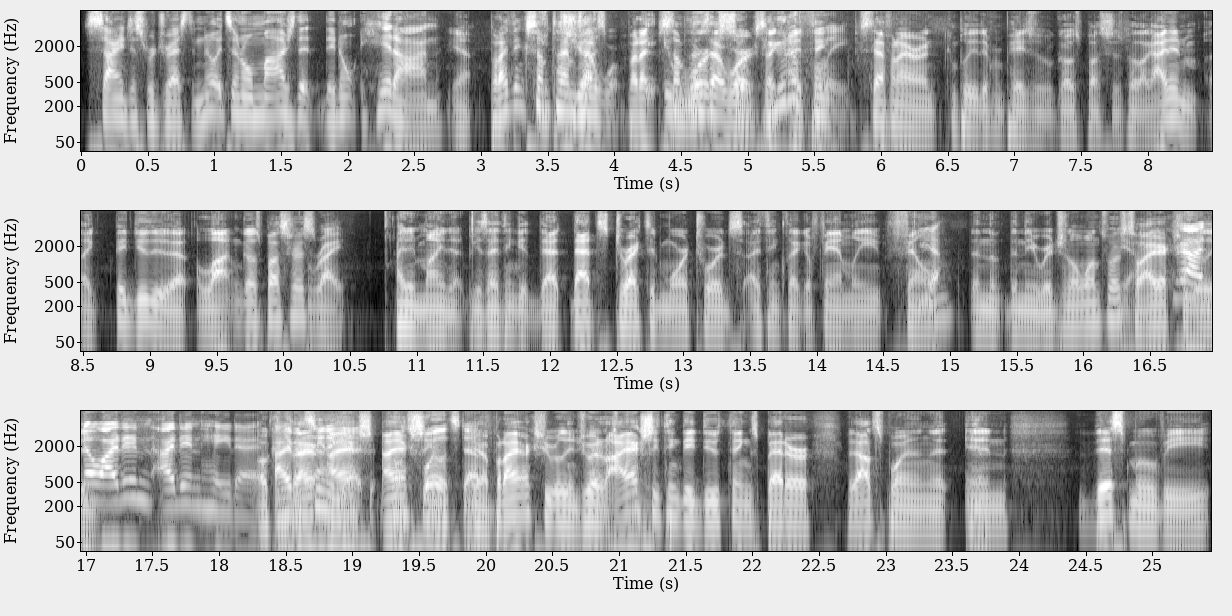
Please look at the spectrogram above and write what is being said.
scientists were dressed in. No, it's an homage that they don't hit on. Yeah, but I think sometimes just- that but I- it- it sometimes that works so like I beautifully. think Steph and I are on completely different pages with Ghostbusters, but like I didn't like they do do that a lot in Ghostbusters. Right. I didn't mind it because I think it, that that's directed more towards I think like a family film Yeah. than the than the original ones was. Yeah. So I actually Yeah, really no, I didn't. I didn't hate it. Okay, I haven't so seen it yet. Actually, I actually, spoil it, Steph. yeah, but I actually really enjoyed it. I actually think they do things better without spoiling it in this movie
